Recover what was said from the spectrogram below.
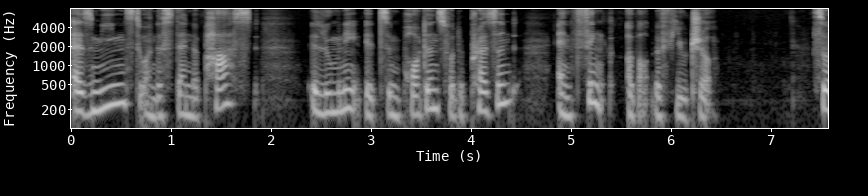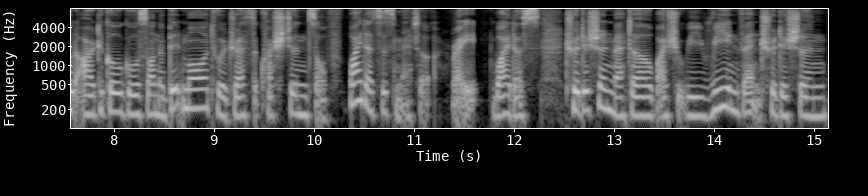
as means to understand the past, illuminate its importance for the present, and think about the future. So the article goes on a bit more to address the questions of why does this matter, right? Why does tradition matter? Why should we reinvent tradition?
